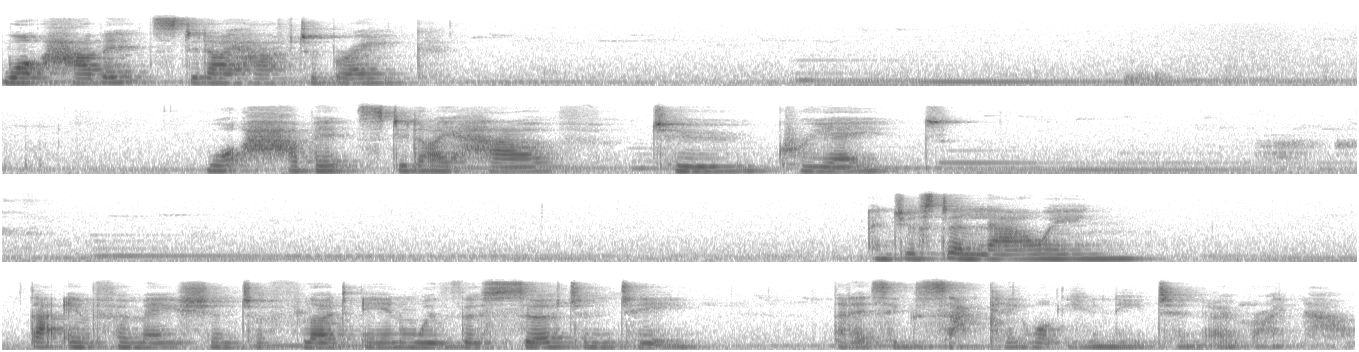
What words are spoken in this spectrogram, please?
What habits did I have to break? What habits did I have to create? And just allowing that information to flood in with the certainty that it's exactly what you need to know right now.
